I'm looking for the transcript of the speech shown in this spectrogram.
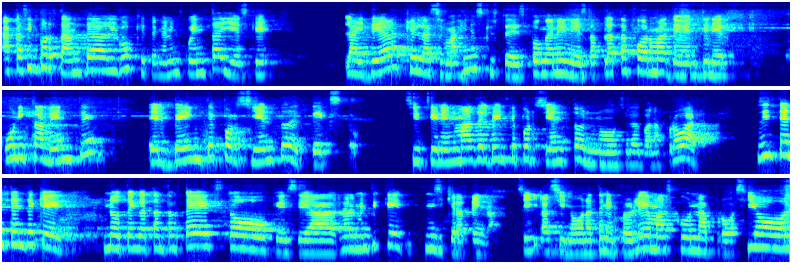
Acá es importante algo que tengan en cuenta y es que la idea que las imágenes que ustedes pongan en esta plataforma deben tener únicamente el 20% de texto. Si tienen más del 20%, no se las van a aprobar. Entonces intenten de que no tenga tanto texto o que sea realmente que ni siquiera tenga, ¿sí? Así no van a tener problemas con la aprobación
